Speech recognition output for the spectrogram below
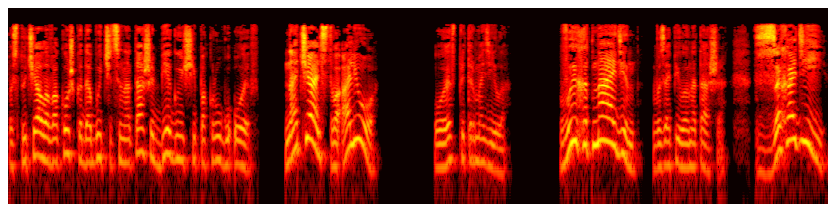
постучала в окошко добытчица Наташа, бегающей по кругу ОФ. «Начальство! Алло!» ОФ притормозила. «Выход найден!» — возопила Наташа. «Заходи!»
